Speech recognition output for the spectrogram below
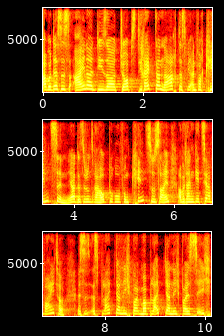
Aber das ist einer dieser Jobs direkt danach, dass wir einfach Kind sind. Ja, das ist unsere Hauptberufung, Kind zu sein. Aber dann geht's ja weiter. Es, ist, es bleibt ja nicht bei, man bleibt ja nicht bei sich.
